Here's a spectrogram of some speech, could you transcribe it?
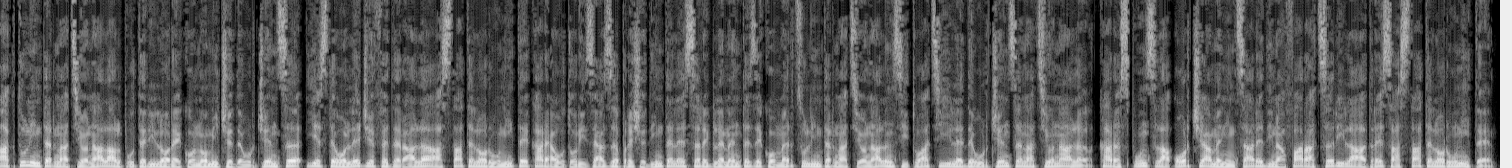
Actul internațional al puterilor economice de urgență este o lege federală a Statelor Unite care autorizează președintele să reglementeze comerțul internațional în situațiile de urgență națională, ca răspuns la orice amenințare din afara țării la adresa Statelor Unite.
